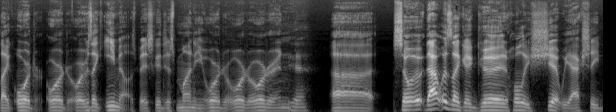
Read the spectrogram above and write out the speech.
like order, order, or it was like emails, basically just money, order, order, order, and Yeah. uh, so it- that was like a good holy shit. We actually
